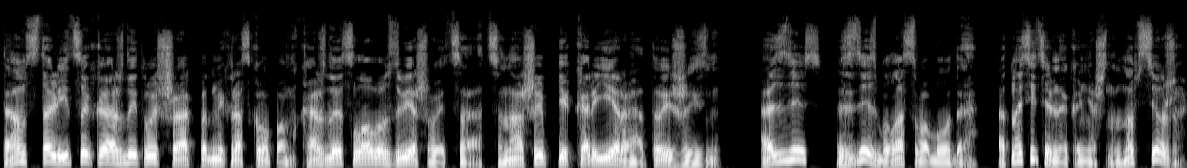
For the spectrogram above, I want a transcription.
Там, в столице, каждый твой шаг под микроскопом, каждое слово взвешивается, цена ошибки — карьера, а то и жизнь. А здесь, здесь была свобода. Относительная, конечно, но все же.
